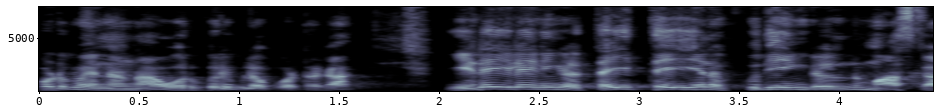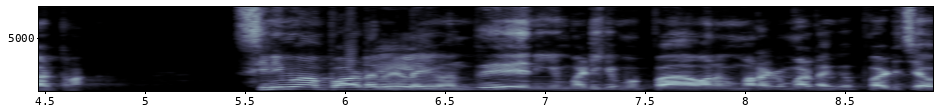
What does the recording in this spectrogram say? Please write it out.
கொடுமை என்னன்னா ஒரு குறிப்பில் போட்டிருக்கான் இடையிலே நீங்கள் தை தை என குதியுங்கள்னு மாஸ் காட்டுறான். சினிமா பாடல்களை வந்து நீங்கள் மடிக்க அவனுக்கு மறக்க மாட்டாங்க. படித்த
